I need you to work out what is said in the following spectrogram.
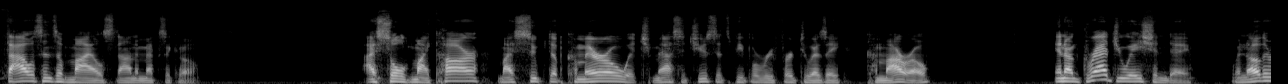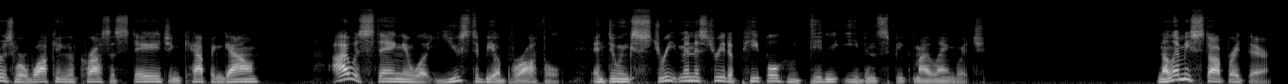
thousands of miles down to Mexico. I sold my car, my souped up Camaro, which Massachusetts people referred to as a Camaro. And on graduation day, when others were walking across a stage in cap and gown, I was staying in what used to be a brothel and doing street ministry to people who didn't even speak my language. Now, let me stop right there.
